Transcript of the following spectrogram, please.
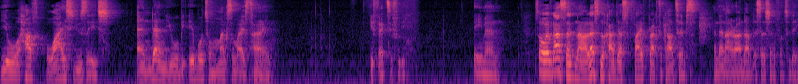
you will have wise usage and then you will be able to maximize time effectively. Amen. So, with that said, now let's look at just five practical tips and then I round up the session for today.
